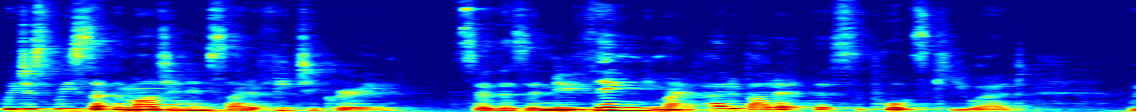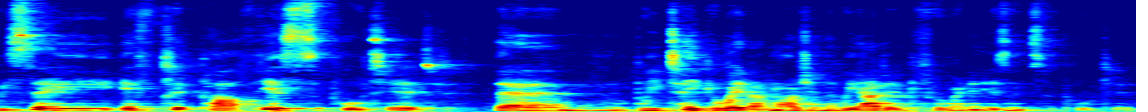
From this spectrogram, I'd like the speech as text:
We just reset the margin inside a feature query. So there's a new thing, you might have heard about it, the supports keyword. We say if clip path is supported, then we take away that margin that we added for when it isn't supported.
